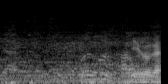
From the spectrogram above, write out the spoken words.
हे बघा.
